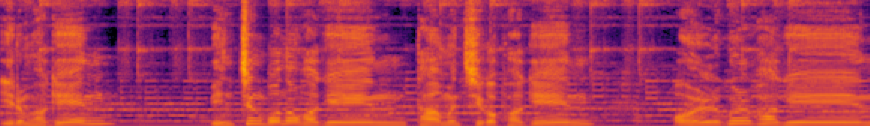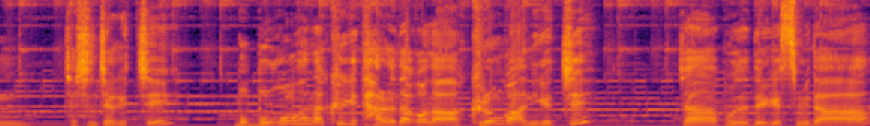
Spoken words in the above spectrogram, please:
이름 확인, 민증번호 확인, 다음은 직업 확인, 얼굴 확인. 자, 진짜겠지? 뭐 모공 하나 크게 다르다거나 그런 거 아니겠지? 자, 보내드리겠습니다.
